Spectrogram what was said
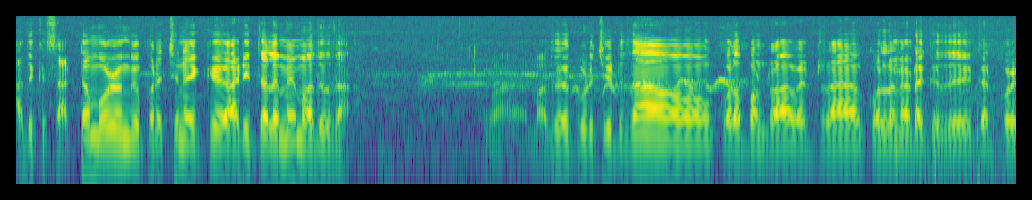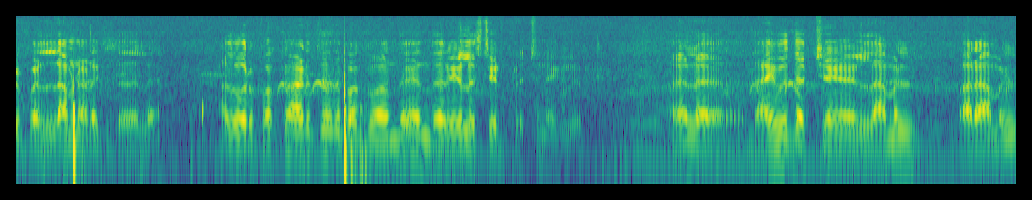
அதுக்கு சட்டம் ஒழுங்கு பிரச்சனைக்கு அடித்தளமே மது தான். மதுவை குடிச்சிட்டு தான் கொலை பண்ணுறான் வெட்டுறான் கொலை நடக்குது கற்பழிப்பு எல்லாம் நடக்குது அதில். அது ஒரு பக்கம் அடுத்தது பக்கம் வந்து இந்த ரியல் எஸ்டேட் பிரச்சனைகள் இருக்குது அதனால் தயவு தட்சம் இல்லாமல் வராமல்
